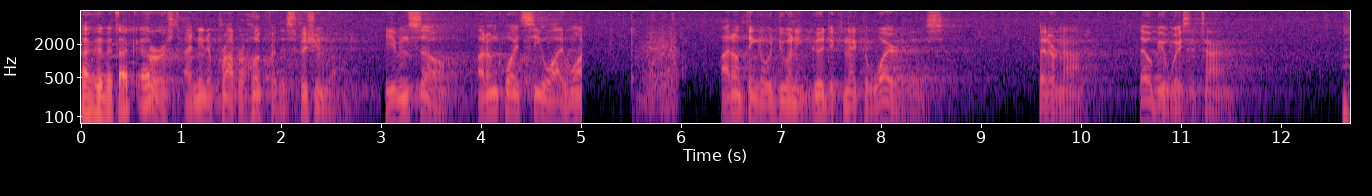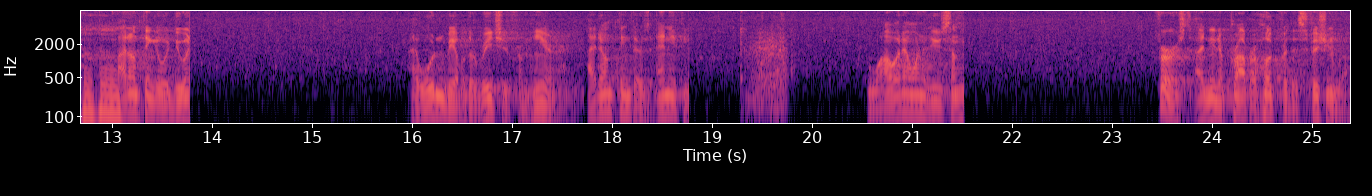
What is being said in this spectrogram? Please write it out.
A gdyby tak? First, I'd need a proper hook for this fishing rod. Even so, I don't quite see why I'd want. I don't think it would do any good to connect the wire to this. Better not. That would be a waste of time. I don't think it would do any. I wouldn't be able to reach it from here. I don't think there's anything. Why would I want to do something? First, I'd need a proper hook for this fishing rod.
